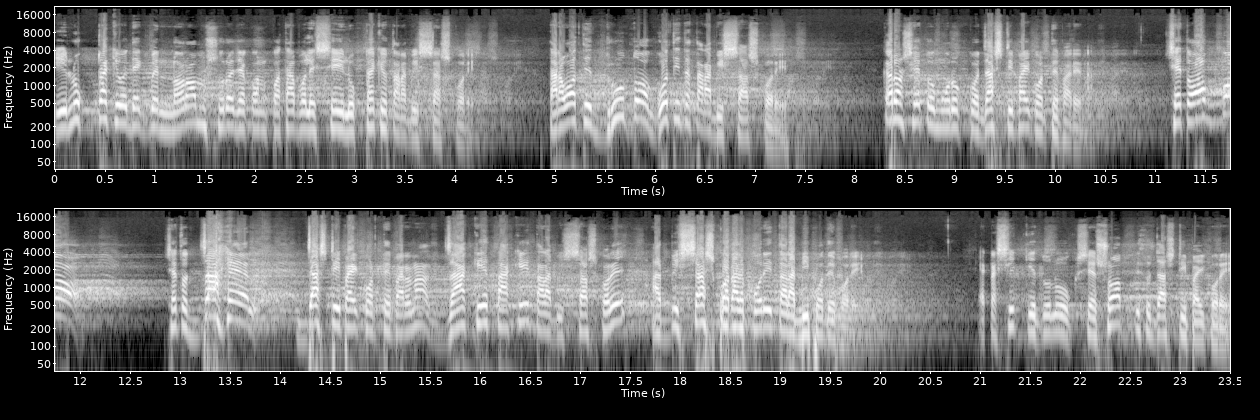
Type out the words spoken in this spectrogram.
এই লোকটাকেও দেখবেন নরম সুরে যখন কথা বলে, সেই লোকটাকেও তারা বিশ্বাস করে। তারা অতি দ্রুত গতিতে তারা বিশ্বাস করে। কারণ সে তো মুরুক্ষ জাস্টিফাই করতে পারে না। সে তো অজ্ঞ, সে তো জাহেল জাস্টিফাই করতে পারে না। যাকে তাকে তারা বিশ্বাস করে, আর বিশ্বাস করার পরেই তারা বিপদে পড়ে। একটা শিক্ষিত লোক, সে সব কিছু জাস্টিফাই করে।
